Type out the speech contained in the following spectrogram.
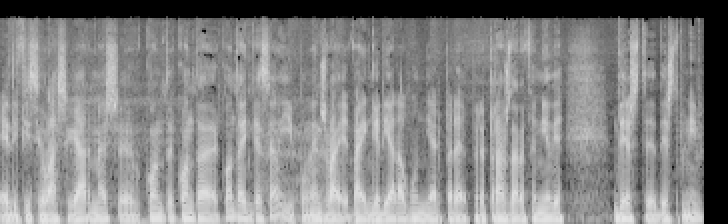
é difícil lá chegar, mas eh, conta, conta, conta a intenção e pelo menos vai, vai engariar algum dinheiro para, para, para ajudar a família deste, deste menino.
